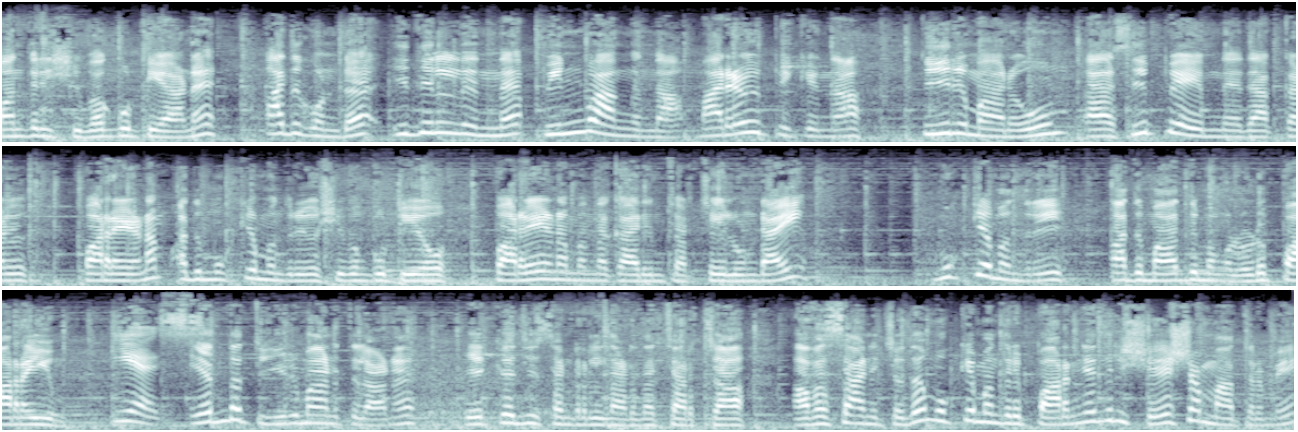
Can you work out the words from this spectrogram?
മന്ത്രി ശിവകുട്ടിയാണ് അതുകൊണ്ട് ഇതിൽ നിന്ന് പിൻവാങ്ങുന്ന മരവിപ്പിക്കുന്ന തീരുമാനവും സി പി ഐ എം നേതാക്കൾ പറയണം. അത് മുഖ്യമന്ത്രിയോ ശിവൻകുട്ടിയോ പറയണമെന്ന കാര്യം ചർച്ചയിലുണ്ടായി. മുഖ്യമന്ത്രി അത് മാധ്യമങ്ങളോട് പറയും. എന്ന തീരുമാനത്തിലാണ് എ കെ ജി സെന്ററിൽ നടന്ന ചർച്ച അവസാനിച്ചത്. മുഖ്യമന്ത്രി പറഞ്ഞതിന് ശേഷം മാത്രമേ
